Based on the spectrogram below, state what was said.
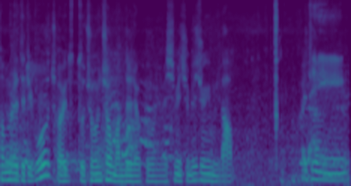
선물해드리고 저희도 또 좋은 추억 만들려고 열심히 준비 중입니다. 화이팅!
